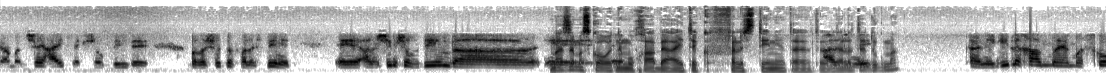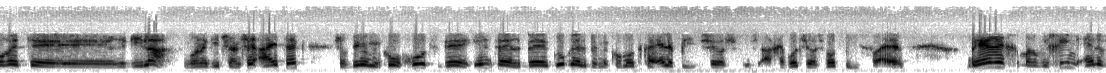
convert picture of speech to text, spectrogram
גם אנשי הייטק שעובדים ברשות הפלסטינית. אנשים שעובדים ב... מה זה משכורת נמוכה בהייטק פלסטיני? אתה, אתה יודע לתת דוגמה? אני אגיד לך משכורת רגילה. בוא נגיד שאנשי הייטק שעובדים במיקור חוץ באינטל, בגוגל, במקומות כאלה, החברות שיושבות בישראל, בערך מרוויחים אלף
